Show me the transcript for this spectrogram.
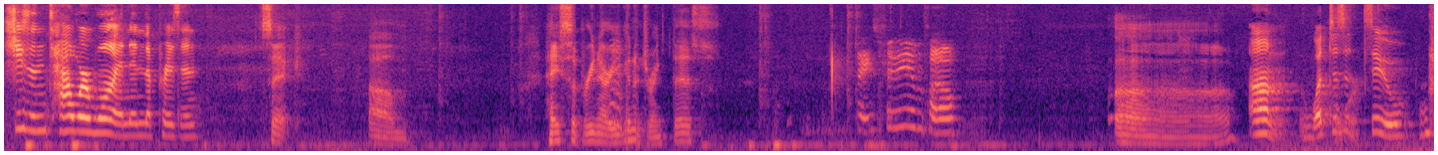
"She's in Tower One in the prison." Sick. Um. Hey Sabrina, are you gonna drink this? Thanks for the info. Uh. um, what does Four. it do?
